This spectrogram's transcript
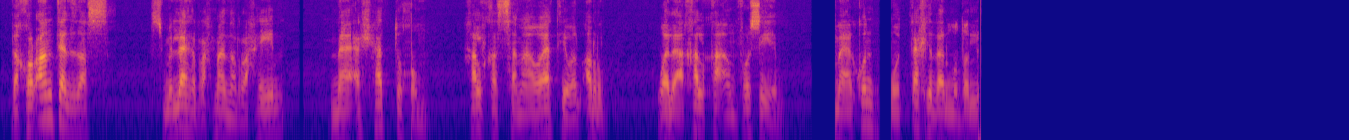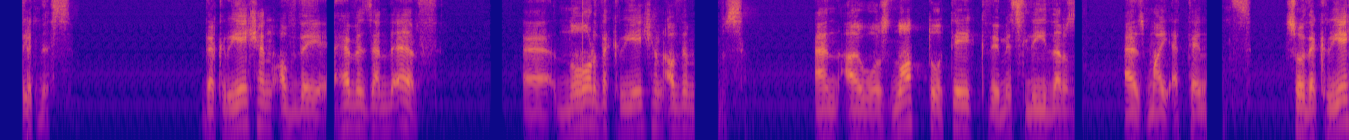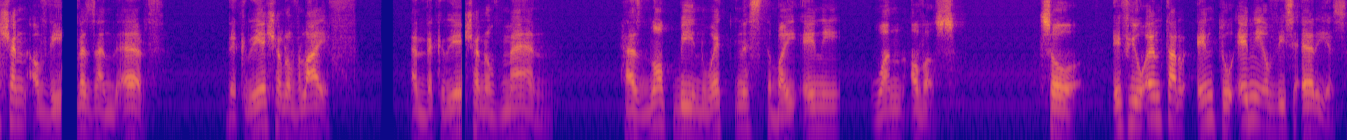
The Quran tells us, بسم الله الرحمن الرحيم, ما أشهدتهم خلق السماوات والأرض ولا خلق أنفسهم ما كنت متخذ المضلين witness the creation of the heavens and the earth, uh, nor the creation of themselves. And I was not to take the misleaders as my attendants. So the creation of the heavens and earth, the creation of life, and the creation of man has not been witnessed by any one of us. So if you enter into any of these areas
